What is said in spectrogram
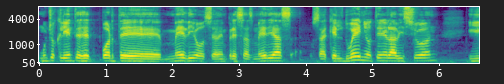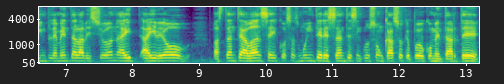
muchos clientes de porte medio, o sea, de empresas medias, o sea, que el dueño tiene la visión y implementa la visión, ahí, ahí veo bastante avance y cosas muy interesantes, incluso un caso que puedo comentarte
